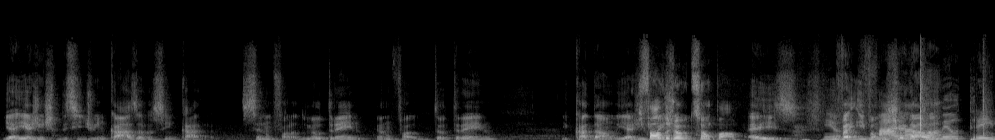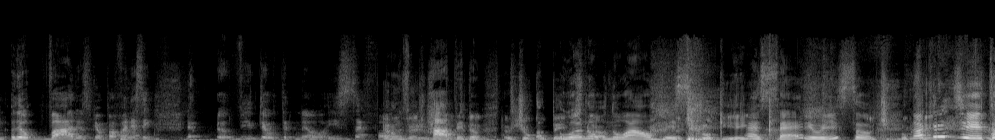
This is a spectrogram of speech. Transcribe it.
E aí a gente decidiu em casa, assim, cara, você não fala do meu treino, eu não falo do teu treino, e cada um. E a gente fala vai- do jogo do São Paulo. É isso. E, vai- não e vamos fala chegar do lá. meu treino. Deu vários, porque o Pavani assim. Eu, eu vi teu treino. Não, isso é foda. Eu não vejo Rápido. Eu te ocultei O no ano Strava. no Alpes. Eu te bloqueei. É sério isso? Eu te Não bloqueei. acredito,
